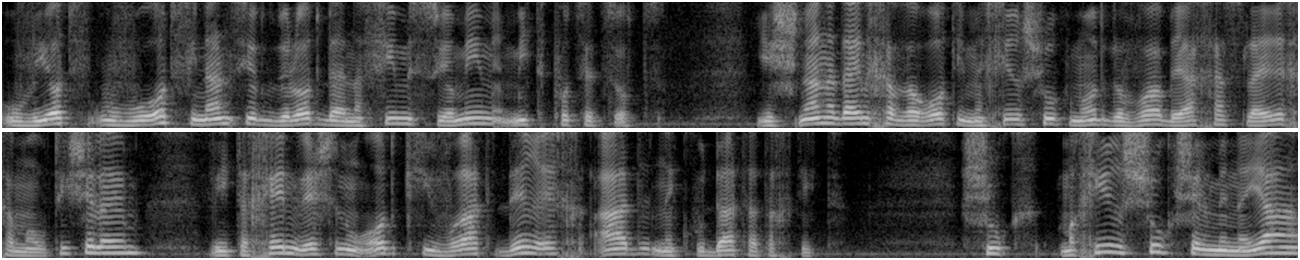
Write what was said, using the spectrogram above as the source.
ובועות פיננסיות גדולות בענפים מסוימים מתפוצצות. ישנן עדיין חברות עם מחיר שוק מאוד גבוה ביחס לערך המהותי שלהם, וייתכן ויש לנו עוד כברת דרך עד נקודת התחתית. שוק, מחיר שוק של מניה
